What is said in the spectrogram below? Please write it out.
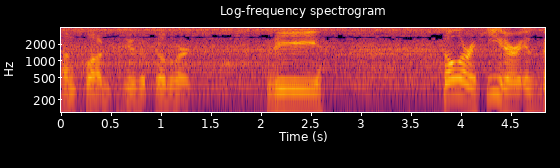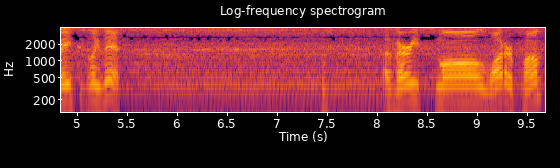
unplugged to do the field work. The solar heater is basically this. A very small water pump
